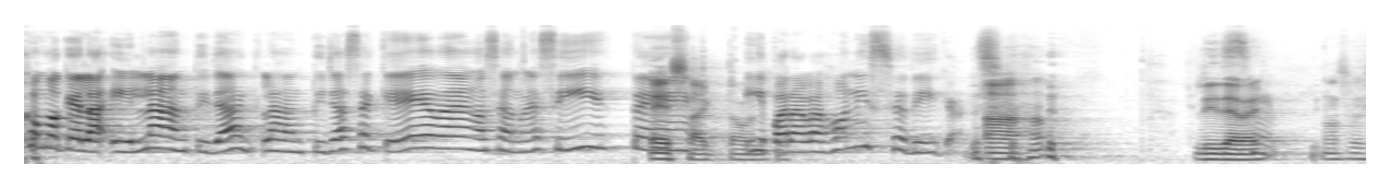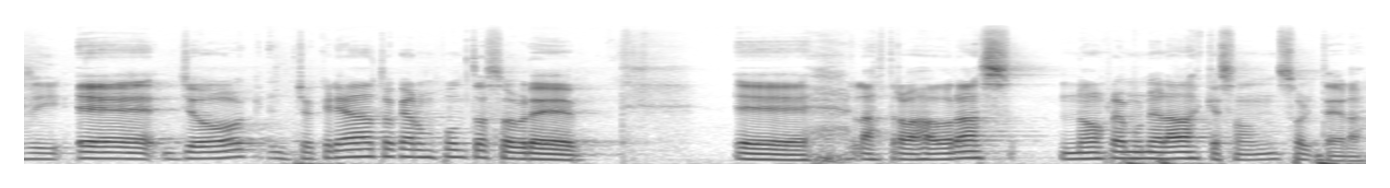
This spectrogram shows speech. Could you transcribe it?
como que las islas Antillas, las Antillas se quedan, o sea, no existen. Exactamente. Y para abajo ni se diga. Ajá. Literal. No sé si. Eh, yo, yo quería tocar un punto sobre eh, las trabajadoras no remuneradas que son solteras,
